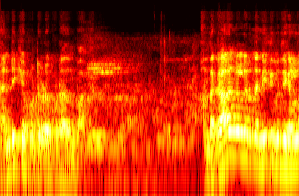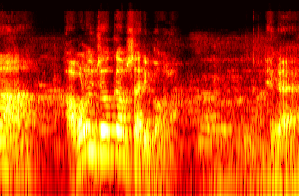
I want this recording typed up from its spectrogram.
தண்டிக்கப்பட்டு விடக்கூடாதும்பாங்க. அந்த காலங்களில் இருந்த நீதிபதிகள்லாம் அவ்வளோ ஜோக்காக விசாரிப்பாங்களாம். எங்கள்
